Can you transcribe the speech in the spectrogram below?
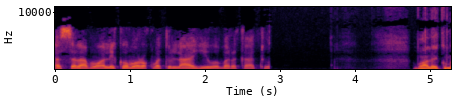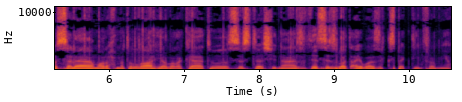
Assalamu alaikum wa rahmatullahi wa barakatuh. Wa alaikum assalam wa rahmatullahi wa barakatuh. Sister Shinaz, this is what I was expecting from you.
